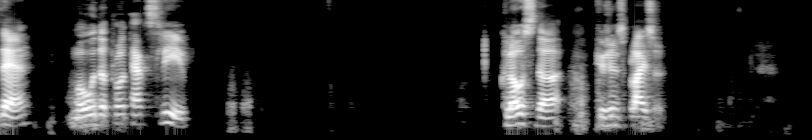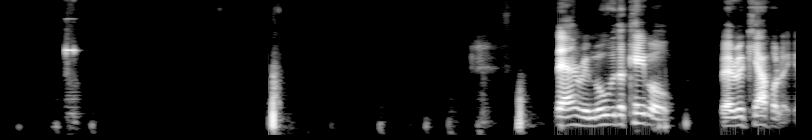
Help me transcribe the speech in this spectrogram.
Then, move the protect sleeve. Close the fusion splicer. Then remove the cable very carefully.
